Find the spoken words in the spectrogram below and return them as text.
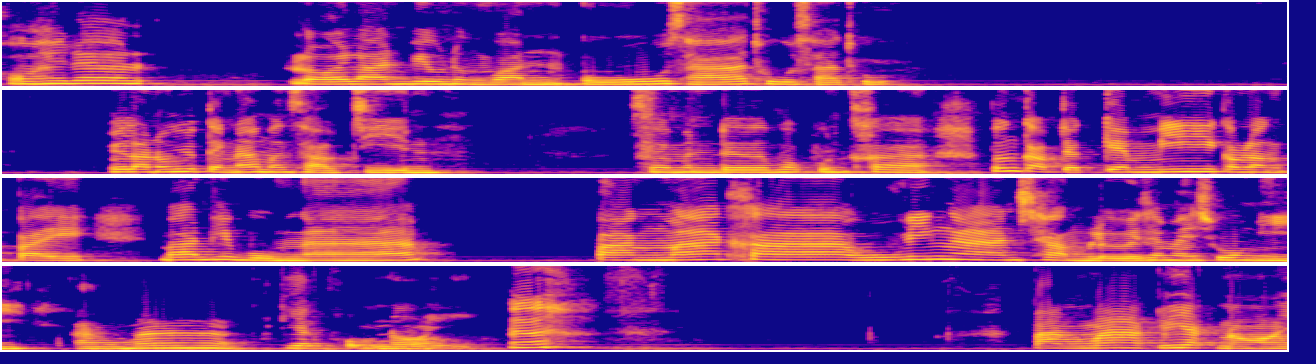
ขอให้ได้ร้อยล้านวิวหนึ่งวัน โอ้สาธุสาธุเวลาน้องอยู่แต่งหน้าเหมือนสาวจีนสวยเหมือนเดิมขอบคุณค่ะ เพิ่งกลับจากแกมมี่กำลังไปบ้านพี่บุ๋มนะปังมากค่ะอู้วิ่งงานฉ่ำเลยใช่ไหมช่วงนี้ปังมากเรียกผมหน่อยเออปังมากเรียกหน่อย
